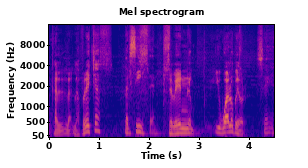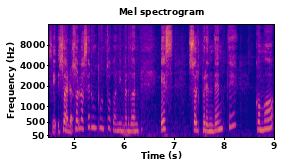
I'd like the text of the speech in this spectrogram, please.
las brechas Persisten. se ven igual o peor. Sí, sí. So- Solo hacer un punto, Connie, perdón. Es sorprendente cómo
